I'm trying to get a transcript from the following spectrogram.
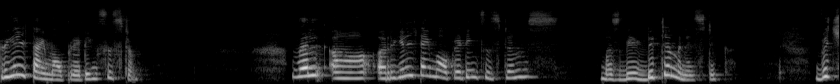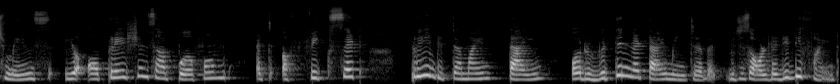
real-time operating system. Well, uh, real-time operating systems must be deterministic, which means your operations are performed at a fixed predetermined time or within a time interval which is already defined.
